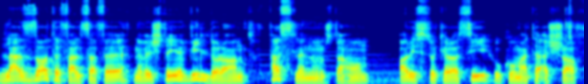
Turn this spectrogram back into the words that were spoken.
لذات فلسفه نوشته ویل دورانت فصل 19 آریستوکراسی حکومت اشراف.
